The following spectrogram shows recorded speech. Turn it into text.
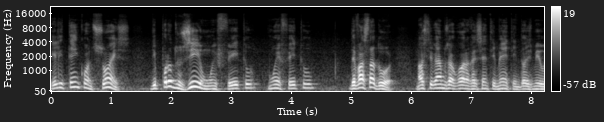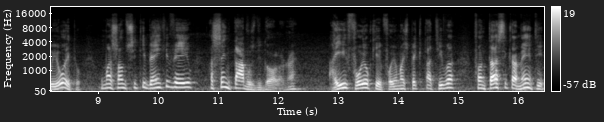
Ele tem condições de produzir um efeito, um efeito devastador. Nós tivemos agora recentemente, em 2008, uma ação do Citibank que veio a centavos de dólar, né? Aí foi o quê? Foi uma expectativa fantasticamente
